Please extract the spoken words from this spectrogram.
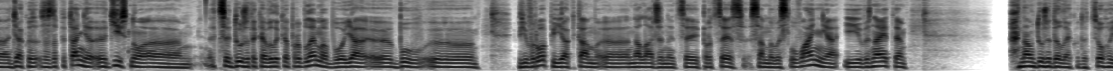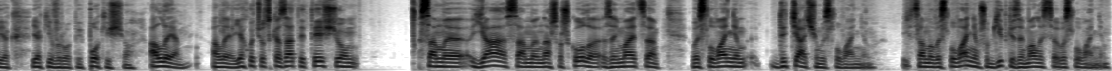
Е, Дякую за запитання. Е, Дійсно, е, це дуже така велика проблема, бо я е, був е, в Європі, як там е, наладжений цей процес саме веслування, і ви знаєте, нам дуже далеко до цього, як, як Європі, поки що. Але, але я хочу сказати те, що саме я, саме наша школа займається веслуванням, дитячим веслуванням. І саме веслуванням, щоб дітки займалися веслуванням.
